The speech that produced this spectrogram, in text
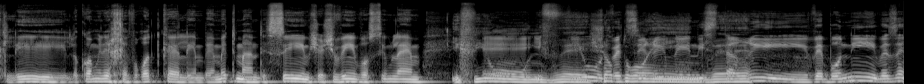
כלי, לכל מיני חברות כאלה, הם באמת מהנדסים שיושבים ועושים להם אפיון אפיון ושופ וצירים דרואים. ו- נסתרים ובונים וזה.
